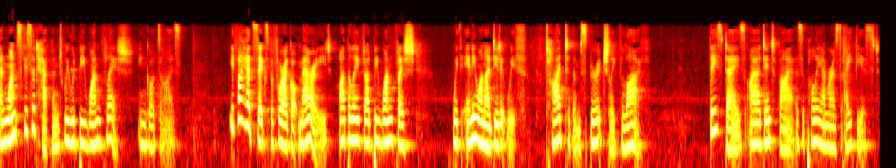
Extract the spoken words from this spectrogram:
and once this had happened, we would be one flesh in God's eyes. If I had sex before I got married, I believed I'd be one flesh with anyone I did it with, tied to them spiritually for life. These days, I identify as a polyamorous atheist,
